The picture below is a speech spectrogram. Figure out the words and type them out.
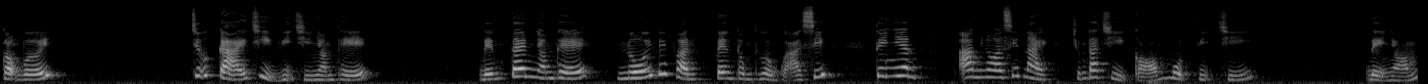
cộng với chữ cái chỉ vị trí nhóm thế đến tên nhóm thế nối với phần tên thông thường của axit. Tuy nhiên, amino acid này chúng ta chỉ có một vị trí để nhóm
